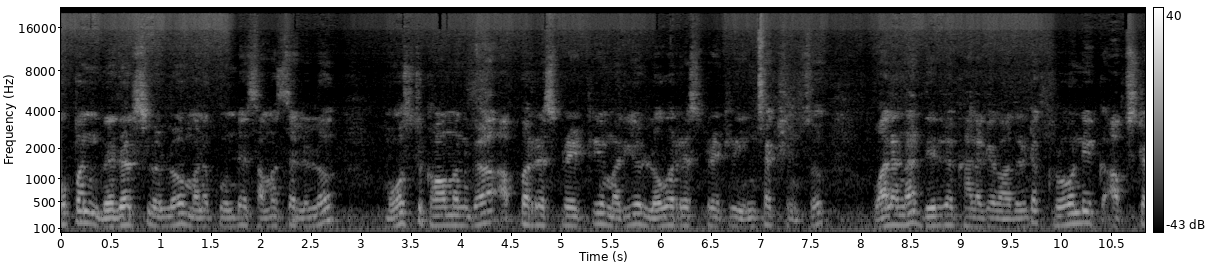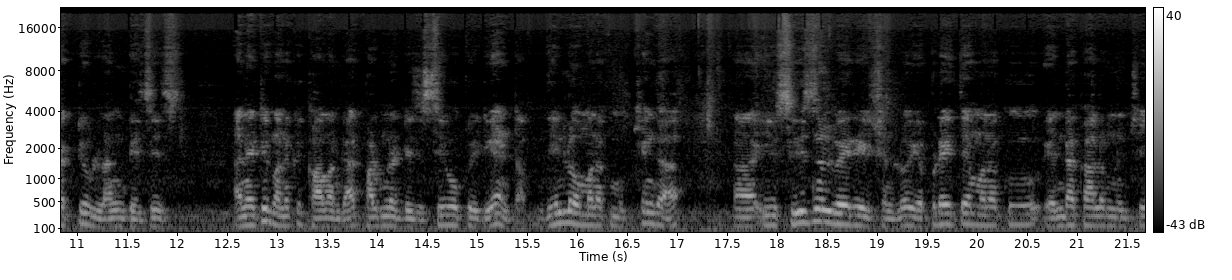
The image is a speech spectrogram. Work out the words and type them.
ఓపెన్ వెదర్స్లలో మనకు ఉండే సమస్యలలో మోస్ట్ కామన్గా అప్పర్ రెస్పిరేటరీ మరియు లోవర్ రెస్పిరేటరీ ఇన్ఫెక్షన్స్ వలన దీర్ఘకాలిక వ్యాధులు అంటే క్రోనిక్ అబ్స్ట్రక్టివ్ లంగ్ డిజీజ్ అనేటి మనకి కామన్గా పల్మనరీ డిజీజ్ సిఓపిడి అంటాం. దీనిలో మనకు ముఖ్యంగా ఈ సీజనల్ వేరియేషన్లో ఎప్పుడైతే మనకు ఎండాకాలం నుంచి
